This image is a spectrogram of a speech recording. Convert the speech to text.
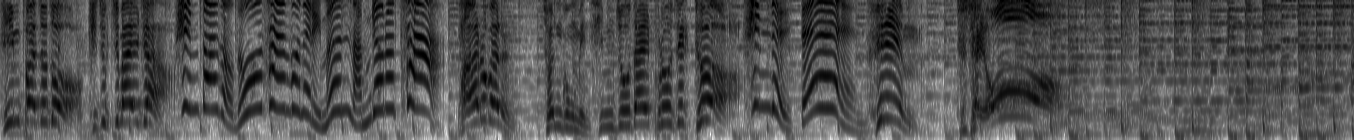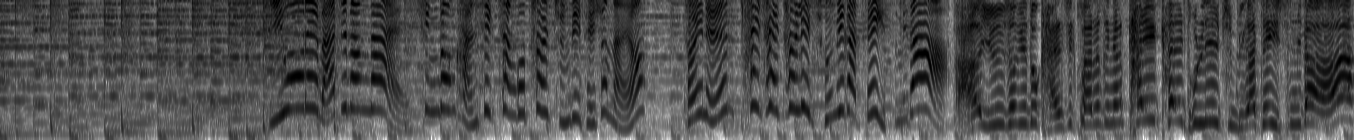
힘 빠져도 기죽지 말자. 힘 빠져도 사연 보내림은 남겨놓자. 바로 가는 전국민 힘조달 프로젝트. 힘들 땐 힘 드세요. 2월의 마지막 날 신봉 간식 창고 털 준비 되셨나요? 저희는 탈탈 털릴 준비가 돼 있습니다. 아 윤석이도 간식판은 그냥 탈탈 돌릴 준비가 돼 있습니다.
